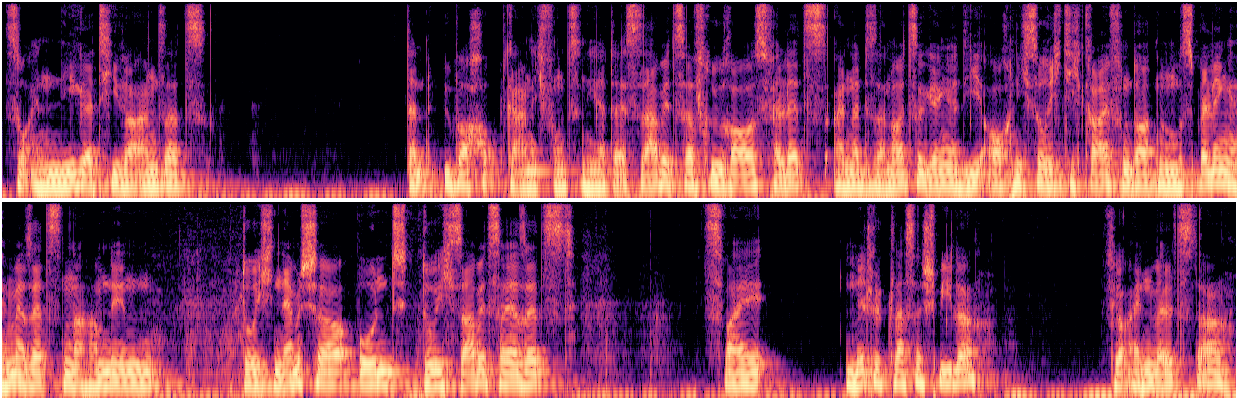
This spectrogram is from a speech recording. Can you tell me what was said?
so ein negativer Ansatz dann überhaupt gar nicht funktioniert. Da ist Sabitzer früh raus, verletzt, einer dieser Neuzugänge, die auch nicht so richtig greifen. Dort muss Bellingham ersetzen, haben den durch Nemscher und durch Sabitzer ersetzt. Zwei Mittelklasse-Spieler für einen Weltstar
